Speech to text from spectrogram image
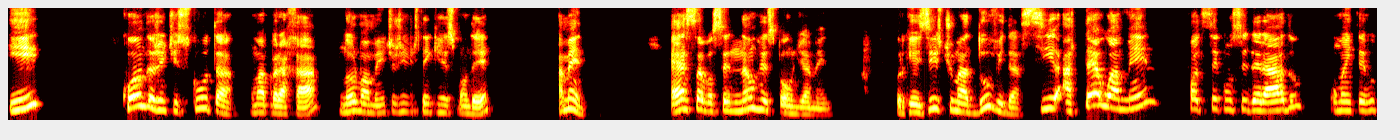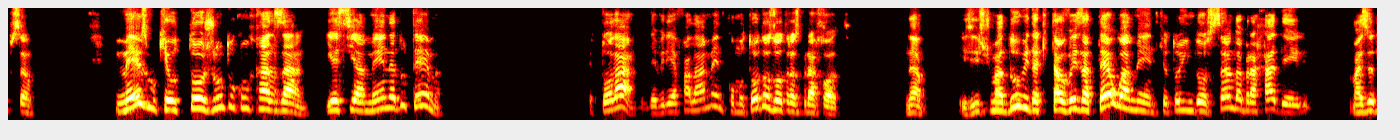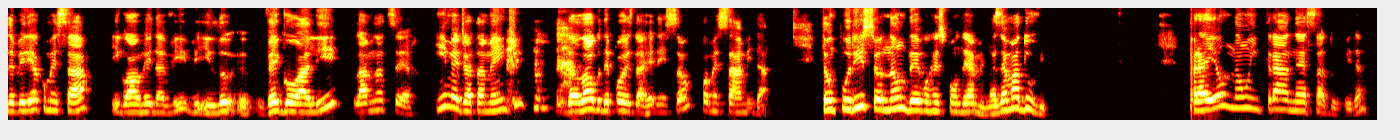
E quando a gente escuta uma brachá, normalmente a gente tem que responder Amém. Essa você não responde Amém. Porque existe uma dúvida se até o Amém pode ser considerado uma interrupção. Mesmo que eu estou junto com Hazan, e esse Amém é do tema. Eu estou lá, deveria falar Amém, como todas as outras brachot. Não. Existe uma dúvida que talvez até o amém, que eu estou endossando a brachá dele, mas eu deveria começar igual o rei Davi, vego ali, lamnatzer. Imediatamente, logo depois da redenção, começar a me dar. Então, por isso eu não devo responder a mas é uma dúvida. Para eu não entrar nessa dúvida,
